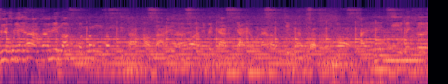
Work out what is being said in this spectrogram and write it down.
มีคุณภาพพี่ร้อนคนต้องต้องติดตามข่าวสารนะว่านี่เป็นงานใหญ่ของคณะเราจริงๆนะครับก็ใครที่ไม่เคย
